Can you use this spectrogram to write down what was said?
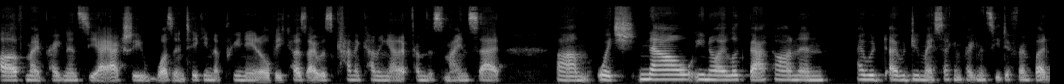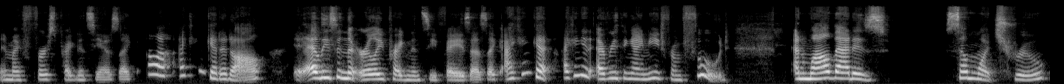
of my pregnancy, I actually wasn't taking a prenatal because I was kind of coming at it from this mindset, um, which now you know I look back on and I would I would do my second pregnancy different. But in my first pregnancy, I was like, oh, I can get it all at least in the early pregnancy phase, I was like, I can get I can get everything I need from food. And while that is somewhat true,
